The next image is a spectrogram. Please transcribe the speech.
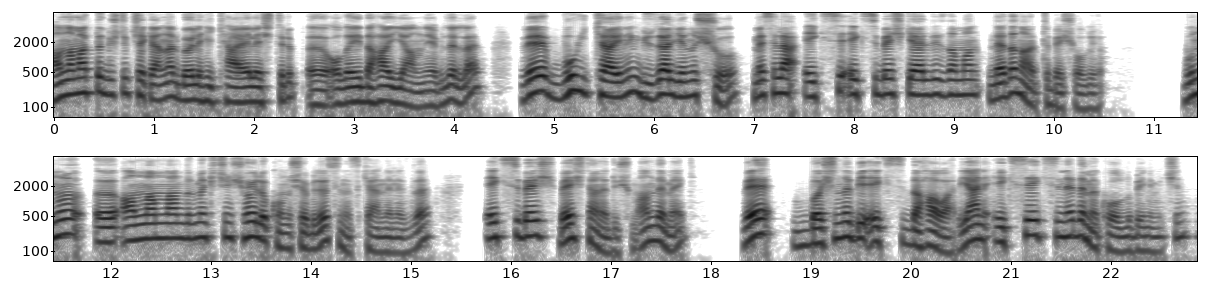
Anlamakta güçlük çekenler böyle hikayeleştirip e, olayı daha iyi anlayabilirler. Ve bu hikayenin güzel yanı şu. Mesela eksi eksi 5 geldiği zaman neden artı 5 oluyor? Bunu e, anlamlandırmak için şöyle konuşabilirsiniz kendinizle. Eksi 5, 5 tane düşman demek. Ve başında bir eksi daha var. Yani eksi eksi ne demek oldu benim için?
